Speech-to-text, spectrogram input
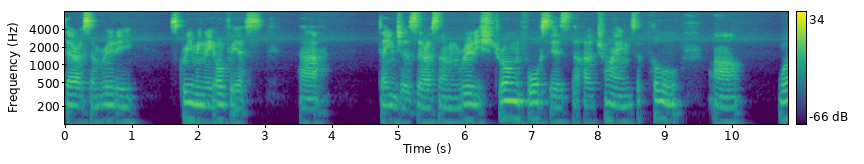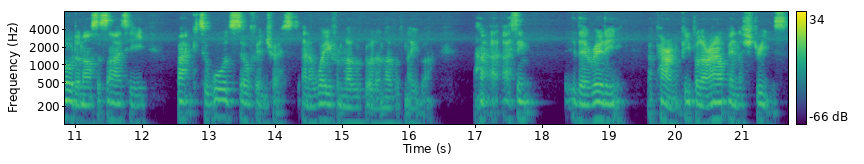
there are some really screamingly obvious uh, dangers. There are some really strong forces that are trying to pull our world and our society back towards self interest and away from love of God and love of neighbour. I, I think they're really apparent. People are out in the streets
